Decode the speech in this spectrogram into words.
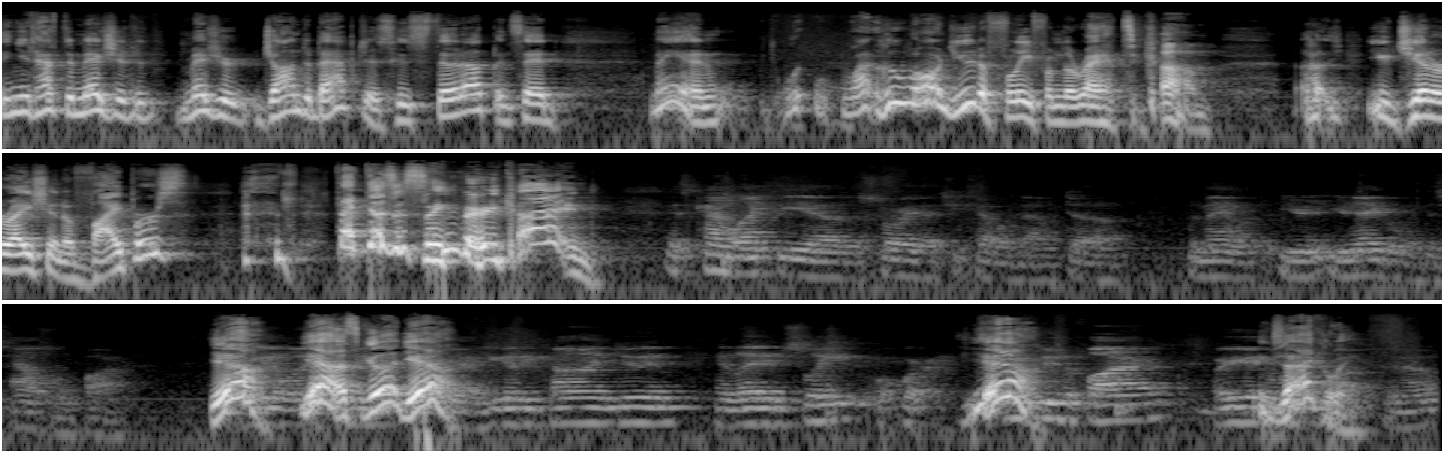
then you'd have to measure, measure John the Baptist, who stood up and said, man, wh- wh- who warned you to flee from the wrath to come? Uh, you generation of vipers? that doesn't seem very kind. It's kind of like the, uh, the story that you tell about, uh, the man with, your, your neighbor with his house on fire. Yeah, yeah, that's good, yeah. Are You gonna be kind to him and let him sleep, or Yeah. through the fire, or you Exactly. up, you know?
